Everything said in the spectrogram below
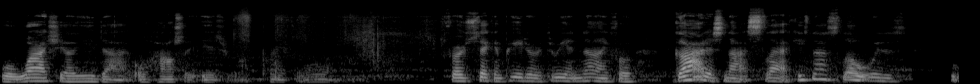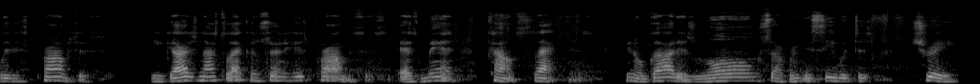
for why shall ye die, O house of Israel? Praise the Lord. First, Second Peter three and nine. For God is not slack; He's not slow with His with His promises. God is not slack concerning His promises, as man counts slackness. You know, God is long suffering. You can see with this tree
